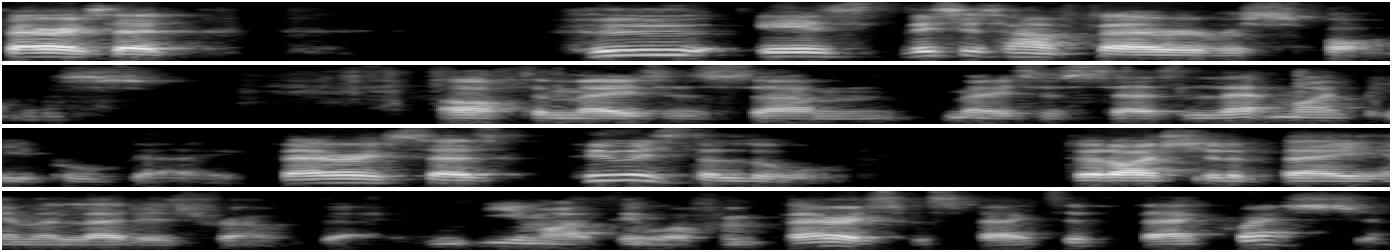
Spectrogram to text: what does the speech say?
Pharaoh said, Who is, this is how Pharaoh responds after Moses, um, Moses says, Let my people go. Pharaoh says, Who is the Lord that I should obey him and let Israel go? You might think, well, from Pharaoh's perspective, fair question.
